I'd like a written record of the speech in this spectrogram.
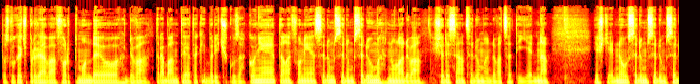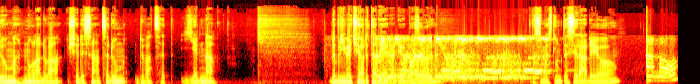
Posluchač prodává Ford Mondeo 2 Trabanty a taky bričku za koně. Telefon je 777 02 67 21. Ještě jednou 777 02 67 21. Dobrý večer, tady je Radio Bazar. Prosím, slumte si rádio. Ano,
